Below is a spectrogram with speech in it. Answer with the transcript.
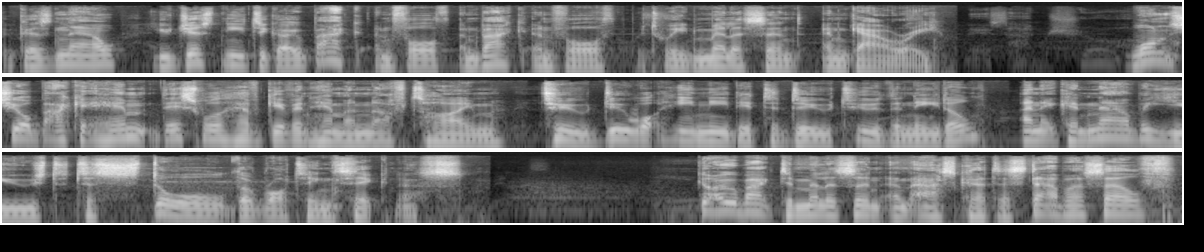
because now you just need to go back and forth and back and forth between Millicent and Gowry. Once you're back at him, this will have given him enough time to do what he needed to do to the needle, and it can now be used to stall the rotting sickness. Go back to Millicent and ask her to stab herself.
